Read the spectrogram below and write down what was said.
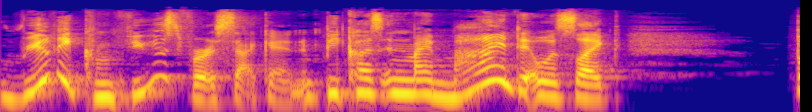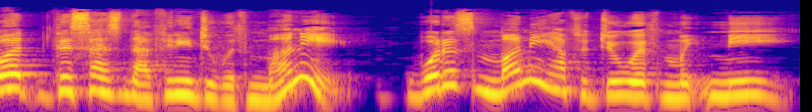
really confused for a second because in my mind it was like, but this has nothing to do with money. What does money have to do with m- me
